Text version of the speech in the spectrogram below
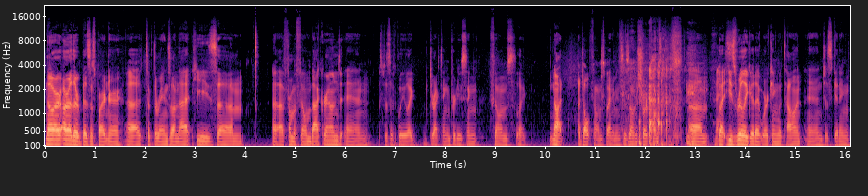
no, our, our other business partner uh, took the reins on that. He's um, uh, from a film background and specifically like directing and producing films, like not adult films by any means, his own short films. Um, But he's really good at working with talent and just getting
